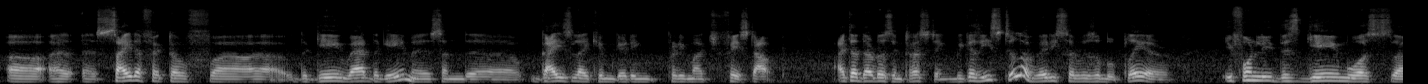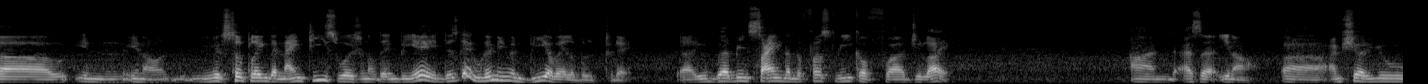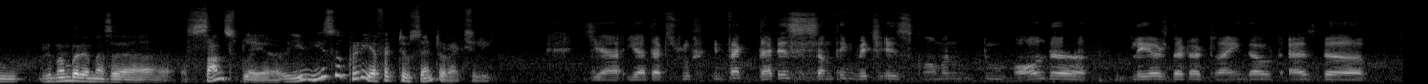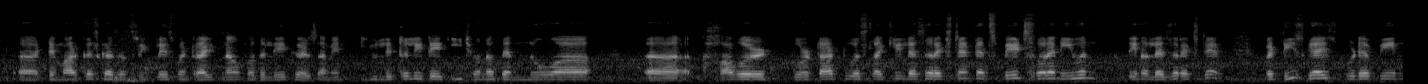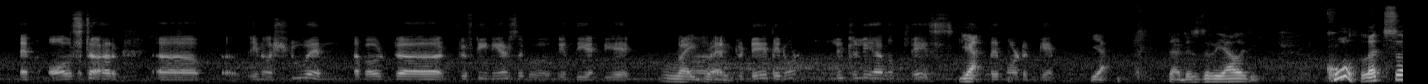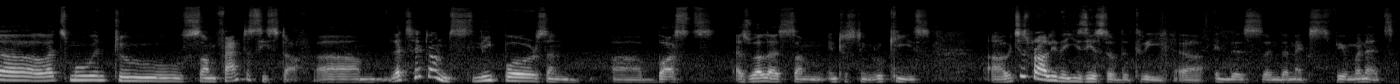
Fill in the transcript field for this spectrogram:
uh, a, a side effect of uh, the game, where the game is, and uh, guys like him getting pretty much phased out. I thought that was interesting because he's still a very serviceable player. If only this game was uh, in, you know, we were still playing the 90s version of the NBA, this guy wouldn't even be available today. Uh, he would have been signed on the first week of uh, July. And as a, you know, uh, I'm sure you remember him as a Suns player. He, he's a pretty effective center, actually. Yeah, yeah, that's true. In fact, that is something which is common to all the players that are trying out as the uh, DeMarcus Cousins replacement right now for the Lakers. I mean, you literally take each one of them, Noah, uh, Howard, Gortat to a slightly lesser extent, and Speights for an even you know lesser extent. But these guys would have been an all-star, uh, you know, shoe in about uh, 15 years ago in the NBA. Right, Uh, right. And today they don't literally have a place Yeah. in the modern game. Yeah, that is the reality. Cool. Let's uh, let's move into some fantasy stuff. Um, let's hit on sleepers and uh, busts, as well as some interesting rookies, uh, which is probably the easiest of the three uh, in this in the next few minutes.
